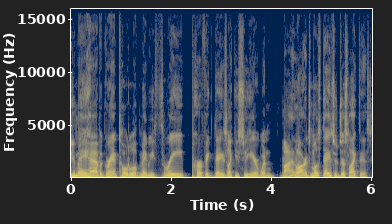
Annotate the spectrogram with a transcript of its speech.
you may have a grand total of maybe three perfect days like you see here. When by and mm-hmm. large, most days are just like this.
